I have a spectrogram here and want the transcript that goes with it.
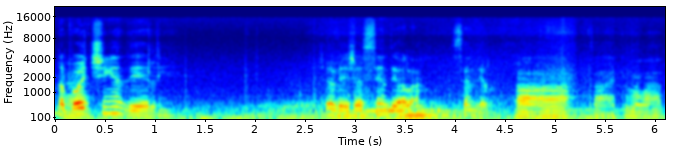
Na É. pontinha dele. Deixa eu ver, já acendeu lá. Acendeu. Ah, tá, aqui do lado.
